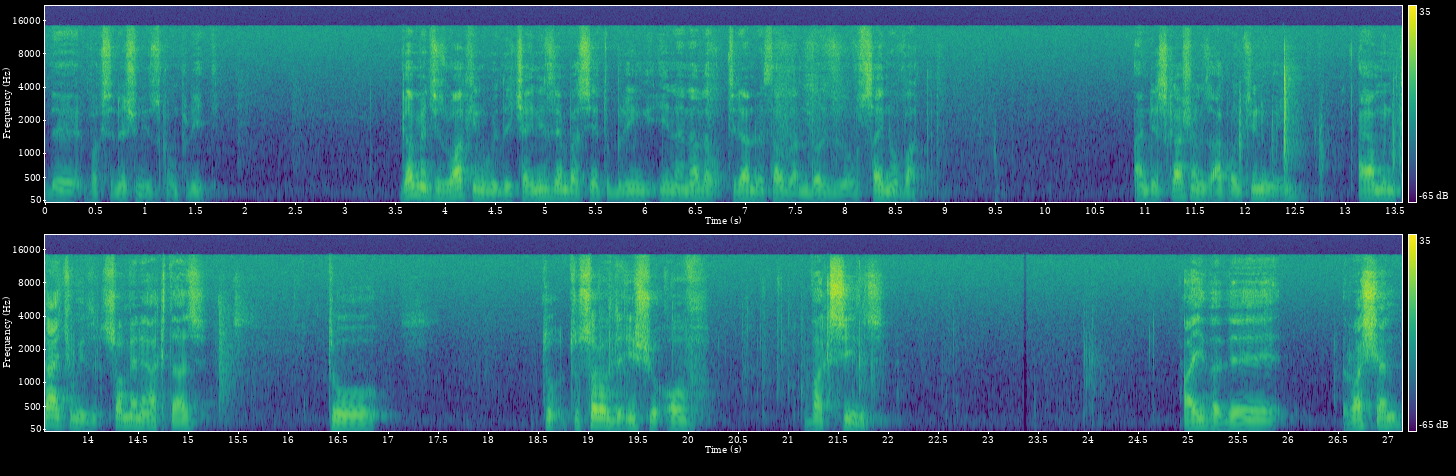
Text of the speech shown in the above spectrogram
the vaccination is complete. Government is working with the Chinese embassy to bring in another 300,000 doses of Sinovac. And discussions are continuing. I am in touch with so many actors to, to, to solve the issue of vaccines. Either the Russian,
